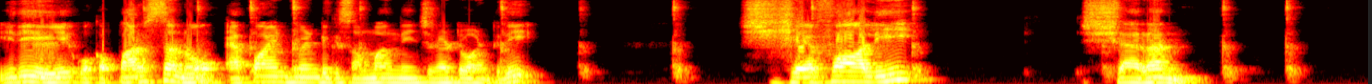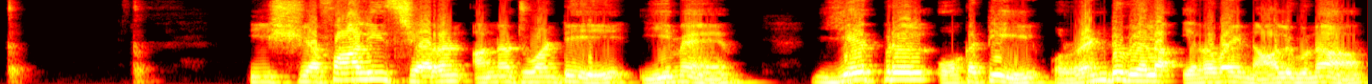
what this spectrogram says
ఇది ఒక పర్సన్ అపాయింట్మెంట్కి సంబంధించినటువంటిది. షెఫాలి శరణ్ ఈ షెఫాలి శరణ్ అన్నటువంటి ఈమె ఏప్రిల్ ఒకటి రెండు వేల ఇరవై నాలుగున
